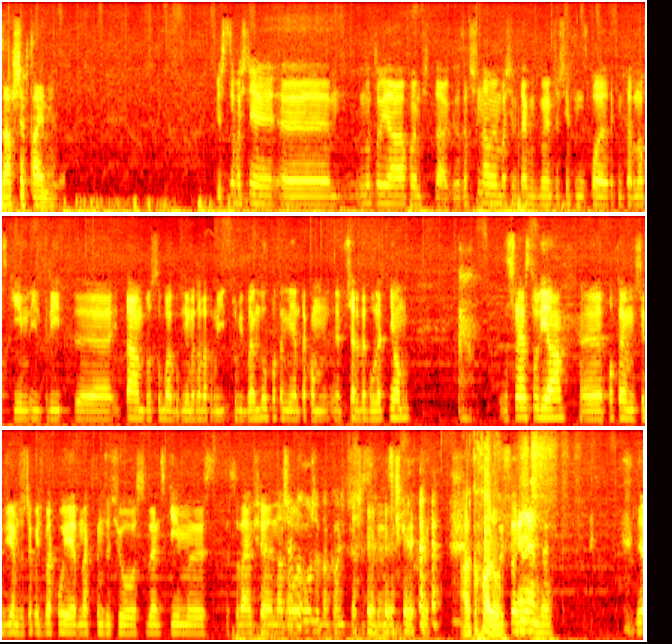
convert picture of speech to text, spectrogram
Zawsze w time. Wiesz co, właśnie, e, no to ja powiem Ci tak, że zaczynałem właśnie, tak jak mówiłem wcześniej, w tym zespole takim tarnowskim, Iltreat, e, i tam po prostu była głównie metoda prób, i- prób i błędów, potem miałem taką przerwę dwuletnią, zaczynałem studia, e, potem stwierdziłem, że czegoś brakuje jednak w tym życiu studenckim, e, zdecydowałem się na Czego to... może brakować przy studenckie? Alkoholu. zdecydowałem- Pieniędzy. Nie,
